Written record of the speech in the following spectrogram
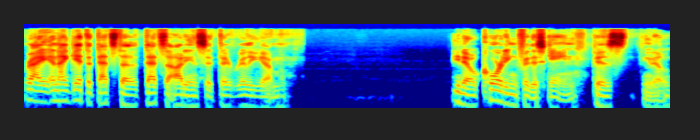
right. And I get that that's the that's the audience that they're really um you know courting for this game because you know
